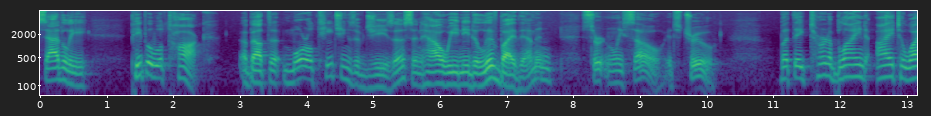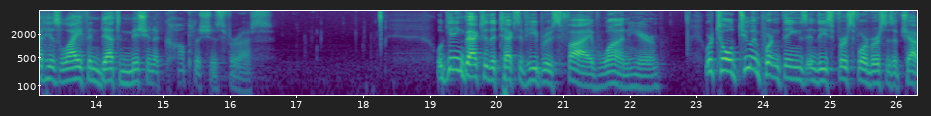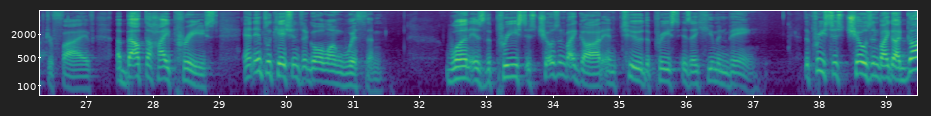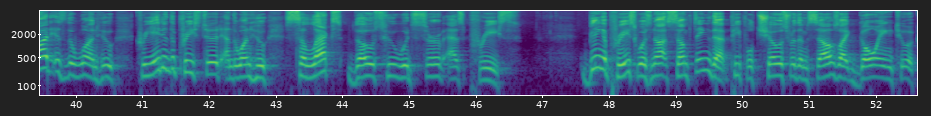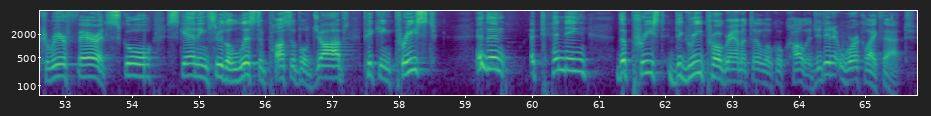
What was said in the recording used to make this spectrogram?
Sadly, people will talk about the moral teachings of Jesus and how we need to live by them, and certainly so, it's true. But they turn a blind eye to what his life and death mission accomplishes for us. Well, getting back to the text of Hebrews 5 1 here, we're told two important things in these first four verses of chapter 5 about the high priest and implications that go along with them. One is the priest is chosen by God, and two, the priest is a human being. The priest is chosen by God. God is the one who created the priesthood and the one who selects those who would serve as priests. Being a priest was not something that people chose for themselves, like going to a career fair at school, scanning through the list of possible jobs, picking priest and then attending the priest degree program at the local college. It didn't work like that.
